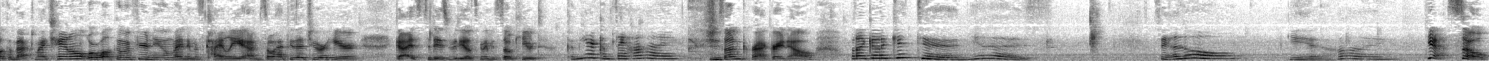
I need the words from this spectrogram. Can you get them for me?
welcome back to my channel, or welcome if you're new. My name is Kiley, and I'm so happy that you are here. Guys, today's video is gonna be so cute. Come here, come say hi. She's on crack right now, but I got a kitten, yes. Say hello. Yeah, hi. Yeah, so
